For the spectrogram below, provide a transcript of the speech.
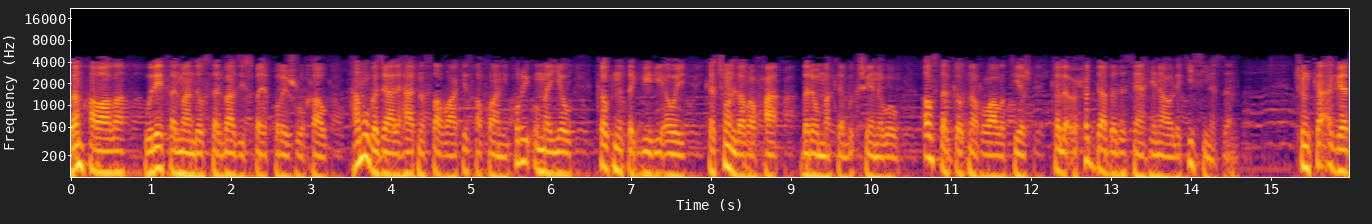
بەم هەواڵە ورەی فەرماندە و سەربازی سوپای قوڕەیش ڕووخا و هەموو بە جارێ هاتنە سەر ڕاکەی سەفوانی کوڕی ئومەییە و کەوتنە تەگبیری ئەوەی کە چۆن لە ڕەوحا بەرەو مەکە بکشێنەوە و ئەو سەرکەوتنە ڕواڵەتییەش کە لە ئوحوددا بەدەستیان هێناوە لە کیسی نەسەن چونکە ئەگەر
